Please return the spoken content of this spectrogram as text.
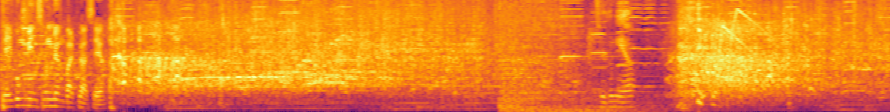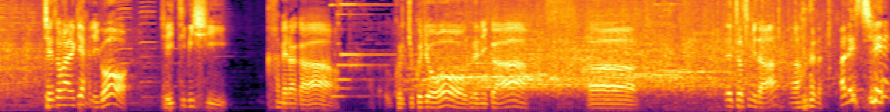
대국민 성명 발표하세요. 죄송해요. 죄송할 게 아니고 JTBC 카메라가 그렇죠 그죠 그러니까 어 네, 좋습니다 아, 알렉스 씨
